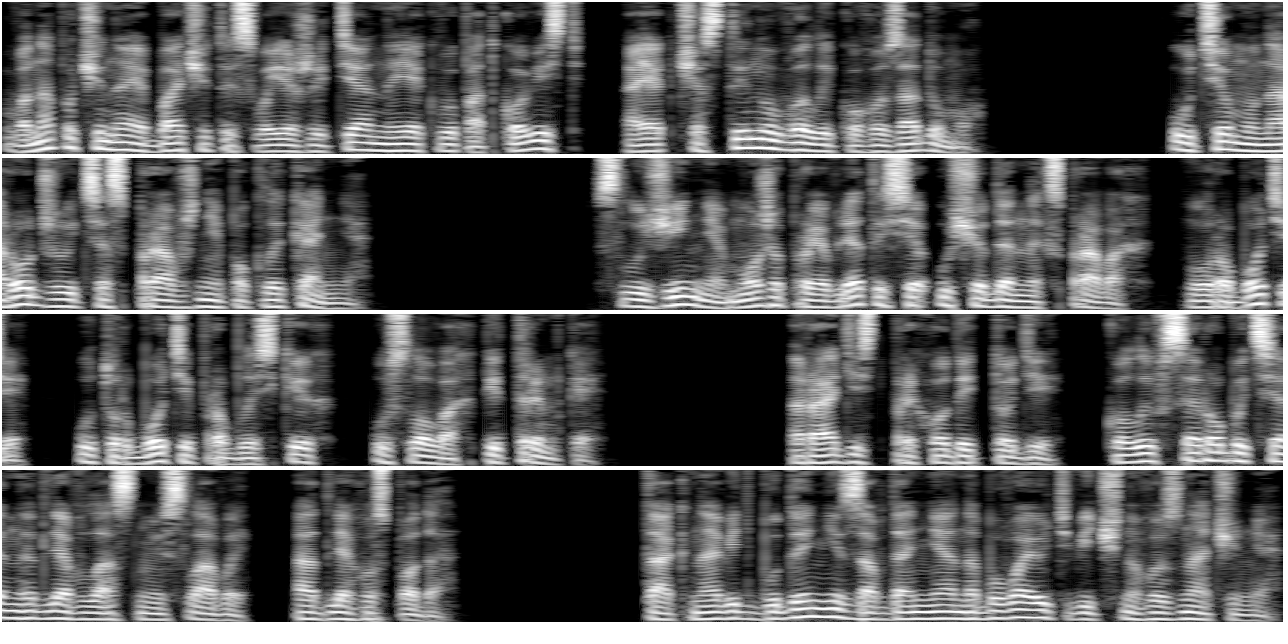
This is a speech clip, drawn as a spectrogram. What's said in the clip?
вона починає бачити своє життя не як випадковість, а як частину великого задуму. У цьому народжується справжнє покликання. Служіння може проявлятися у щоденних справах, у роботі, у турботі про близьких, у словах підтримки. Радість приходить тоді, коли все робиться не для власної слави, а для Господа. Так навіть буденні завдання набувають вічного значення.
